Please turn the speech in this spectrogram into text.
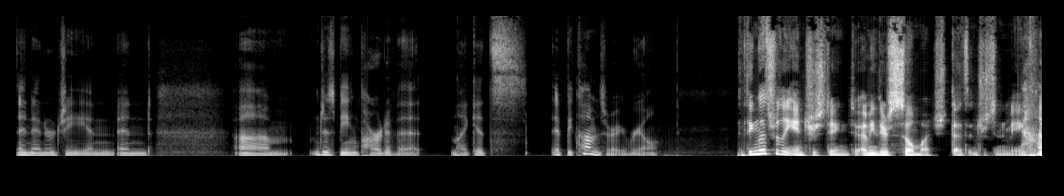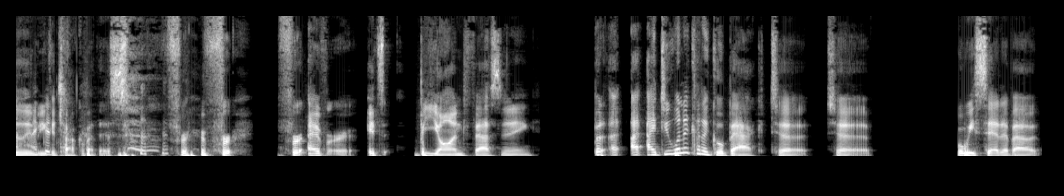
and energy and and um, just being part of it. Like it's it becomes very real. I think that's really interesting. To, I mean, there's so much that's interesting to me. Clearly, we could could talk about this for for forever. It's beyond fascinating. But I- I, I do want to kind of go back to to what we said about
